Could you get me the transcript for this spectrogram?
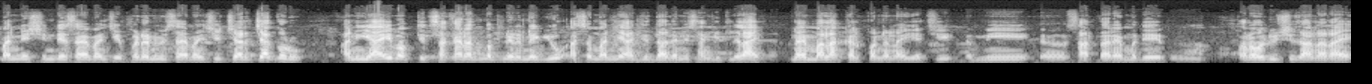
मान्य शिंदे साहेबांशी फडणवीस साहेबांशी चर्चा करू आणि याही बाबतीत सकारात्मक निर्णय घेऊ असं मान्य अजितदादांनी सांगितलेलं आहे. नाही मला कल्पना नाही याची. मी साताऱ्यामध्ये परवा दिवशी जाणार आहे.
